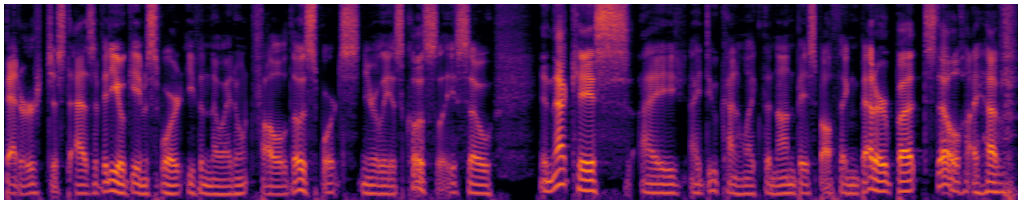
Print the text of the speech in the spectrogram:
better just as a video game sport, even though I don't follow those sports nearly as closely. So in that case, I I do kind of like the non-baseball thing better, but still, I have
